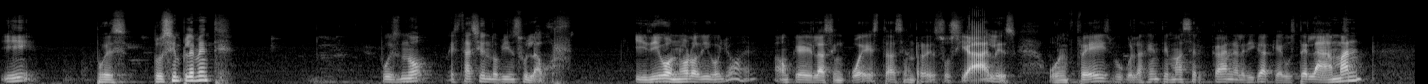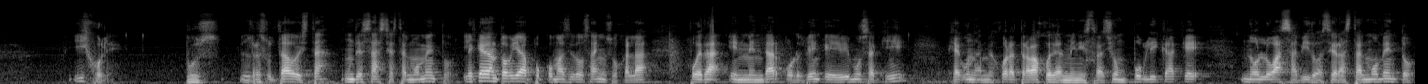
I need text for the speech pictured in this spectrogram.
Y pues pues simplemente, pues no está haciendo bien su labor. Y digo, no lo digo yo, ¿eh? aunque las encuestas en redes sociales o en Facebook o la gente más cercana le diga que a usted la aman, híjole, pues el resultado está, un desastre hasta el momento. Le quedan todavía poco más de dos años, ojalá pueda enmendar por los bien que vivimos aquí, que haga una mejora trabajo de administración pública que no lo ha sabido hacer hasta el momento.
